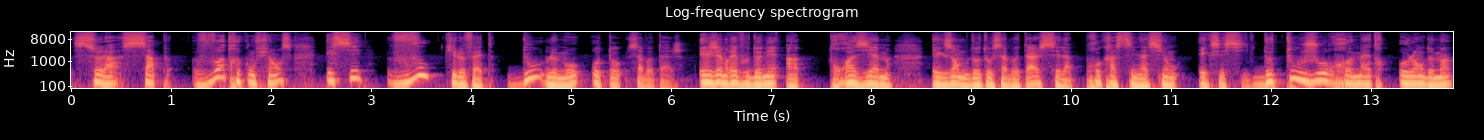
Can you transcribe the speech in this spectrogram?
cela sape votre confiance et c'est vous qui le faites, d'où le mot auto-sabotage. Et j'aimerais vous donner un troisième exemple d'auto-sabotage, c'est la procrastination excessive, de toujours remettre au lendemain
